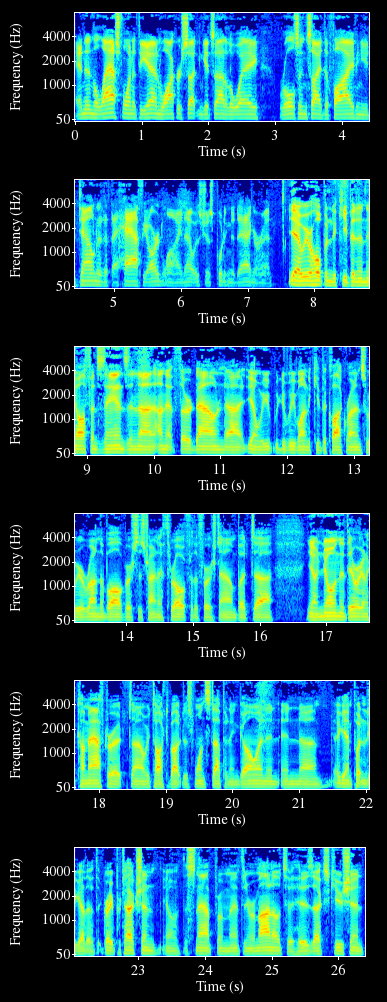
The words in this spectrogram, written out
and then the last one at the end, Walker Sutton gets out of the way, rolls inside the five, and you down it at the half yard line. That was just putting the dagger in. Yeah, we were hoping to keep it in the offense's hands, and uh, on that third down, uh, you know, we, we we wanted to keep the clock running, so we were running the ball versus trying to throw it for the first down. But uh, you know, knowing that they were going to come after it, uh, we talked about just one stepping and going, and, and uh, again putting together. The great protection, you know, the snap from Anthony Romano to his execution,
